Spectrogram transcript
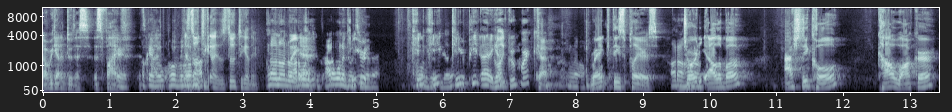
Now we gotta do this. It's five. Okay, It's okay, five. but hold, but Let's hold do on. it together. Let's do it together. No, no, no. I don't yeah. want. to I don't want to do it Can you- together. Can you, can you, can you repeat that You again? like group work? Okay. No. Rank these players: Hold on, hold Jordi Alba, Ashley Cole, Kyle Walker,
